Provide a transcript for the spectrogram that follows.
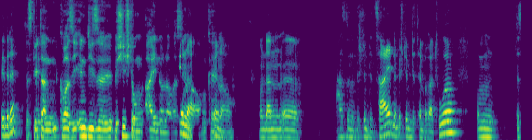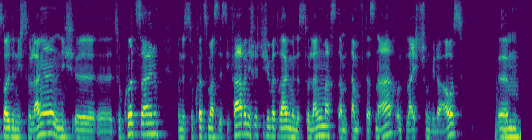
Wie bitte? Das geht dann quasi in diese Beschichtung ein oder was? Genau, okay. genau. Und dann äh, hast du eine bestimmte Zeit, eine bestimmte Temperatur. Um, das sollte nicht zu lange, nicht äh, äh, zu kurz sein. Wenn du es zu kurz machst, ist die Farbe nicht richtig übertragen. Wenn du es zu lang machst, dann dampft das nach und bleicht schon wieder aus. Okay. Ähm,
